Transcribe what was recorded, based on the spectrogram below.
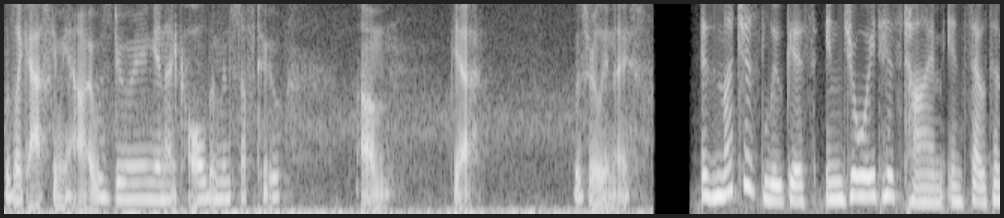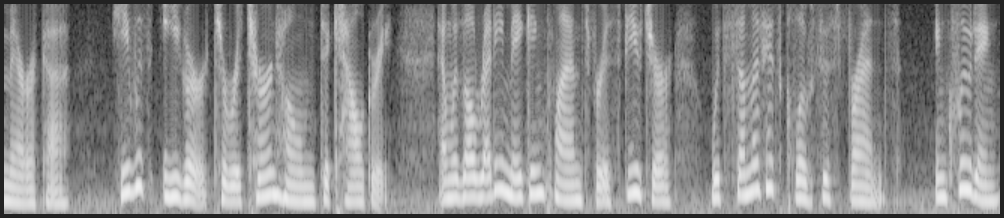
was like asking me how I was doing, and I called him and stuff too. Um, yeah, it was really nice. As much as Lukas enjoyed his time in South America, he was eager to return home to Calgary and was already making plans for his future with some of his closest friends, including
